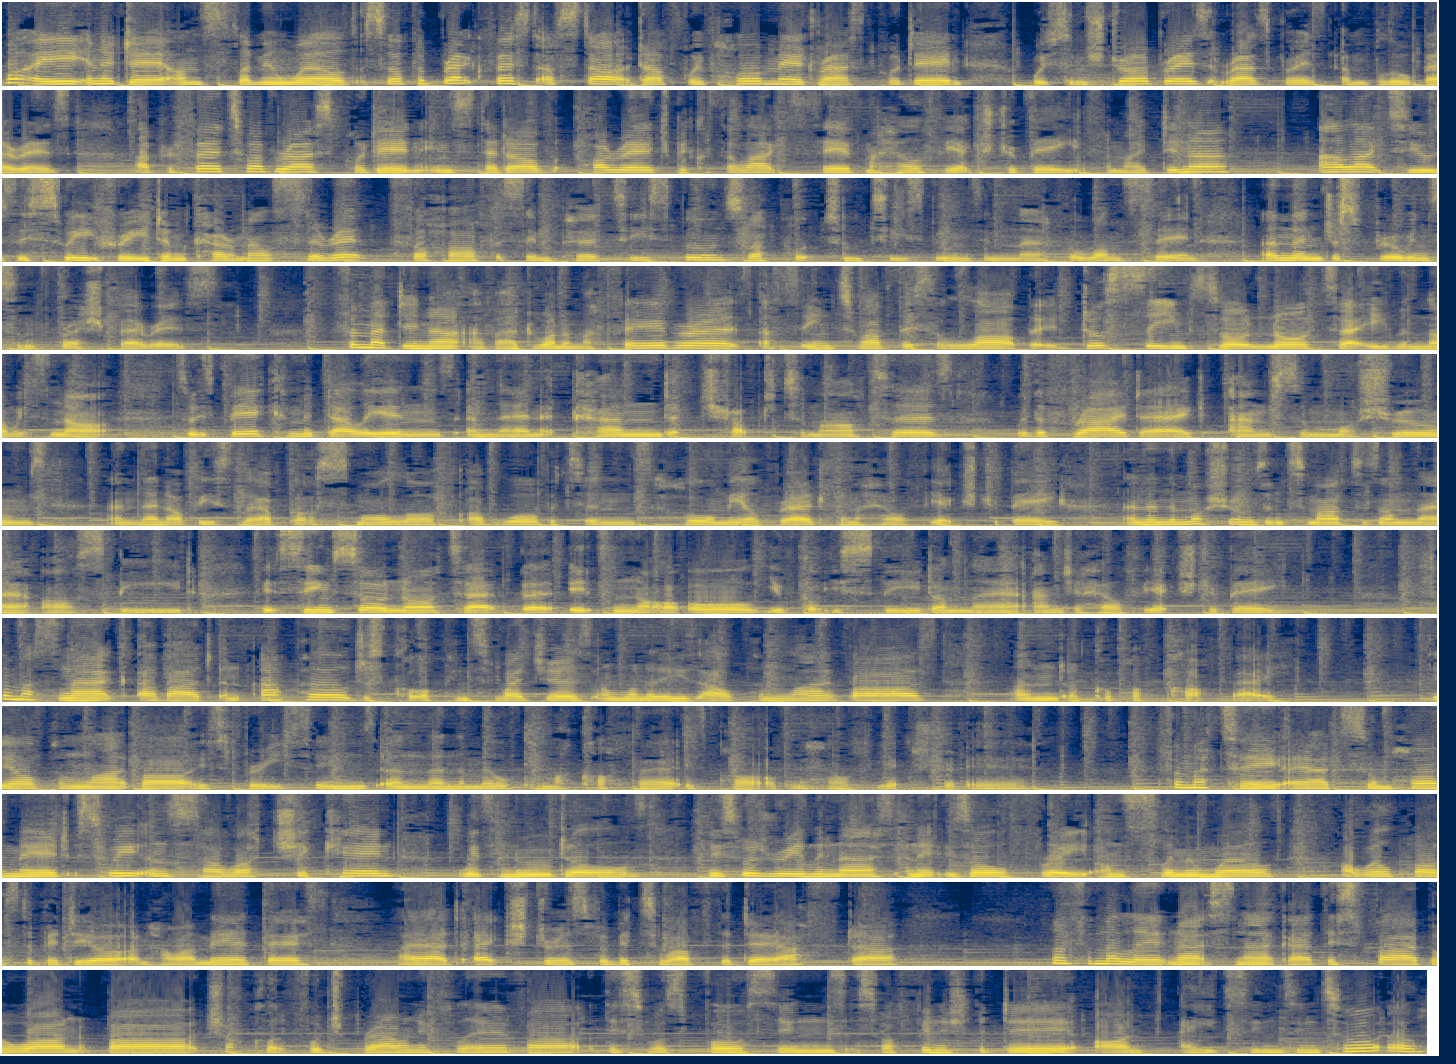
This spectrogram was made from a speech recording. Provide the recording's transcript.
What I eat in a day on Slimming World. So for breakfast I've started off with homemade rice pudding with some strawberries, raspberries and blueberries. I prefer to have rice pudding instead of porridge because I like to save my healthy extra B for my dinner. I like to use this Sweet Freedom caramel syrup for half a sin per teaspoon, so I put two teaspoons in there for one sin, and then just throw in some fresh berries. For my dinner, I've had one of my favourites. I seem to have this a lot, but it does seem so naughty, even though it's not. So it's bacon medallions and then canned chopped tomatoes with a fried egg and some mushrooms. And then obviously I've got a small loaf of Warburton's wholemeal bread for my healthy extra B. And then the mushrooms and tomatoes on there are speed. It seems so naughty but it's not at all. You've got your speed on there and your healthy extra B for my snack I've had an apple just cut up into wedges and one of these Alpen light bars and a cup of coffee the Alpen light bar is three sins and then the milk in my coffee is part of my healthy extra A for my tea I had some homemade sweet and sour chicken with noodles. This was really nice and it is all free on Slimming World. I will post a video on how I made this. I had extras for me to have the day after. And for my late night snack I had this Fibre One bar chocolate fudge brownie flavour. This was four sins so I finished the day on eight sins in total.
